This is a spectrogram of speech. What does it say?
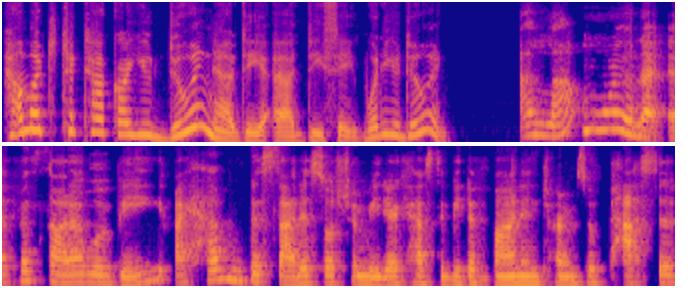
how much TikTok are you doing now, D- uh, DC? What are you doing? A lot more than I ever thought I would be. I haven't decided social media has to be defined in terms of passive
